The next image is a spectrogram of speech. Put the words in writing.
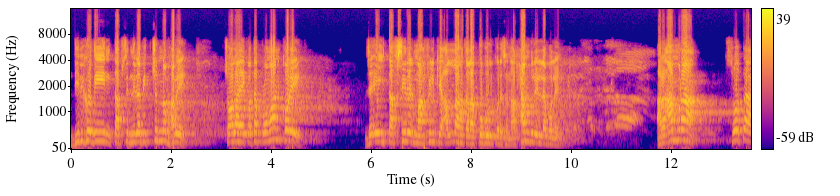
দীর্ঘদিন তাফসির নিরাবিচ্ছিন্নভাবে চলা কথা প্রমাণ করে যে এই তাফসিরের মাহফিলকে আল্লাহ তালা কবুল করেছেন, আলহামদুলিল্লাহ বলেন। আর আমরা শ্রোতা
